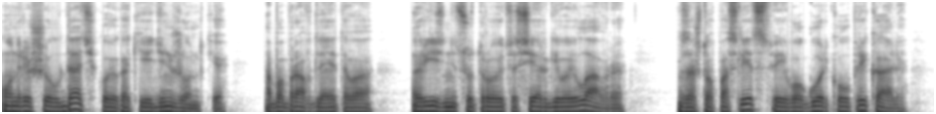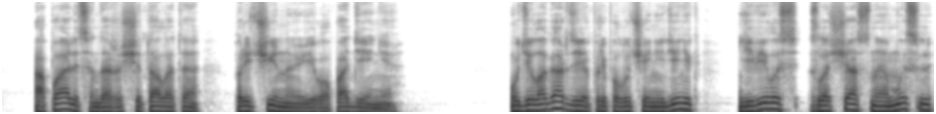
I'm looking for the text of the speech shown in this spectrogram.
он решил дать кое-какие деньжонки, обобрав для этого ризницу Троицы Сергиевой Лавры, за что впоследствии его горько упрекали, а Палицын даже считал это причиной его падения. У Делагардия при получении денег явилась злосчастная мысль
